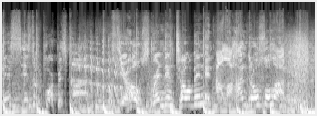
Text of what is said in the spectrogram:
This is the Porpoise Pod with your hosts, Brendan Tobin and Alejandro Solana.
